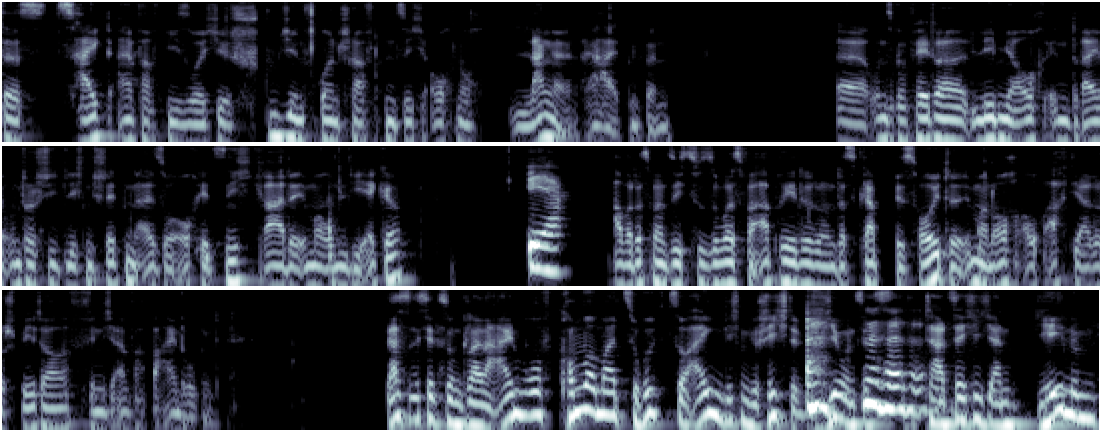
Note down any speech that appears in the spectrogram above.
Das zeigt einfach, wie solche Studienfreundschaften sich auch noch lange erhalten können. Äh, unsere Väter leben ja auch in drei unterschiedlichen Städten, also auch jetzt nicht gerade immer um die Ecke. Ja. Aber dass man sich zu sowas verabredet und das klappt bis heute immer noch, auch acht Jahre später, finde ich einfach beeindruckend. Das ist jetzt so ein kleiner Einwurf. Kommen wir mal zurück zur eigentlichen Geschichte, wie wir uns jetzt tatsächlich an jenem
